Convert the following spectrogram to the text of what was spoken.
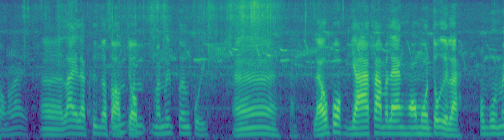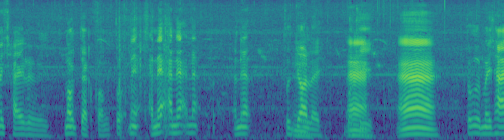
สองไร่เออไร่ละครึ่งกระสอบจบ มันมันไม่เปลืองปุ๋ยอ่าแล้วพวกยาฆ่าแมลงฮอร์โมนตัวอื่นล่ะฮอร์โมนไม่ใช้เลย นอกจากสองตัวเนี่ยอันเนี้ยอันเนี้ยอันเนี้ยอันเนี้ยสุดยอดเลยโปรอ่าตีอ่าตัวอื่นไม่ใช้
